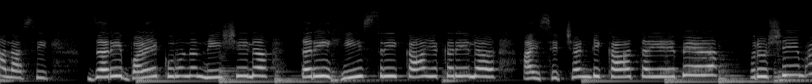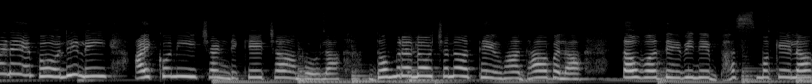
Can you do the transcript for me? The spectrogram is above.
आलासी. जरी बळे करून नेशील तरी ही स्त्री काय करील? आयसी चंडिका तये वेळ. ऋषी म्हणे बोलिली ऐकोनी चंडिकेच्या बोला. धूम्रलोचन तेव्हा धावला. तव देवीने भस्म केला.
